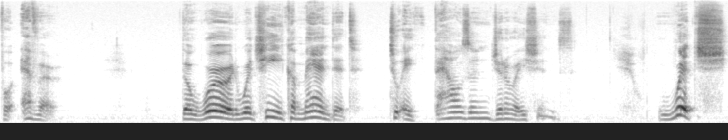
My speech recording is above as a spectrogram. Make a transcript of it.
forever, the word which he commanded to a thousand generations, which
